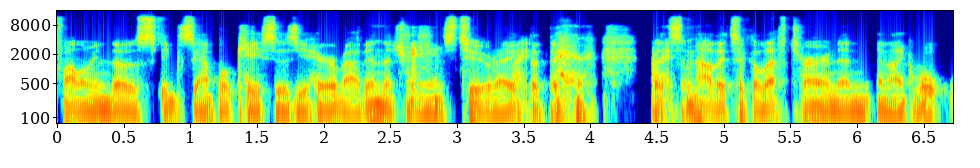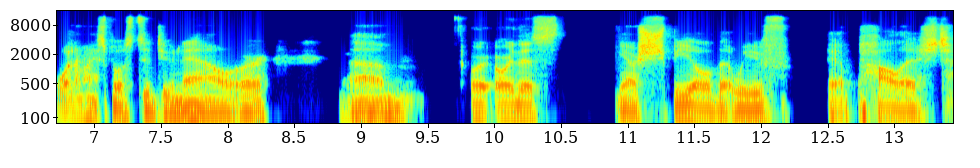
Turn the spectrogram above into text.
following those example cases you hear about in the trainings too right, right. that they're that right. somehow they took a left turn and, and like well, what am i supposed to do now or um or or this you know spiel that we've uh, polished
